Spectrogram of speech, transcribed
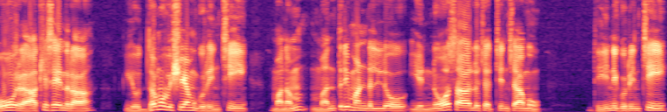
ఓ రాక్షసేంద్ర యుద్ధము విషయం గురించి మనం మంత్రి మండలిలో ఎన్నోసార్లు చర్చించాము. దీని గురించి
